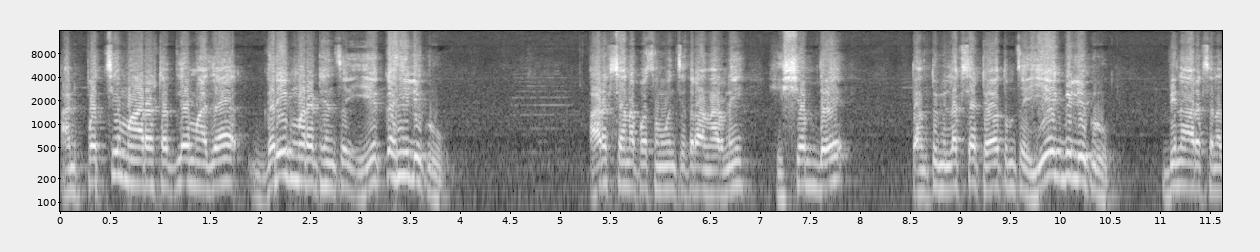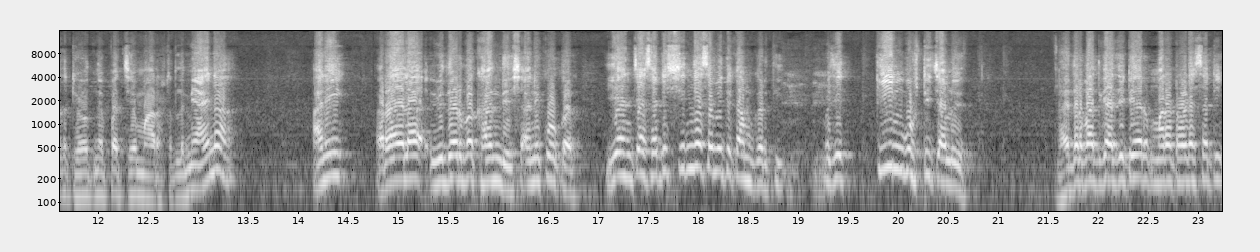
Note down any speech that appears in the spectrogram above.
आणि पश्चिम महाराष्ट्रातल्या माझ्या गरीब मराठ्यांचं एकही लेकरू आरक्षणापासून वंचित राहणार नाही. ही शब्द आहे. आणि तुम्ही लक्षात ठेवा तुमचं एक बी लेकरू बिना आरक्षणाचं ठेवत नाही पश्चिम महाराष्ट्रातलं. मी आहे ना? आणि राहायला विदर्भ खानदेश आणि कोकण यांच्यासाठी शिंदे समिती काम करते. म्हणजे तीन गोष्टी चालू आहेत. हैदराबाद गॅजेटियर मराठवाड्यासाठी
